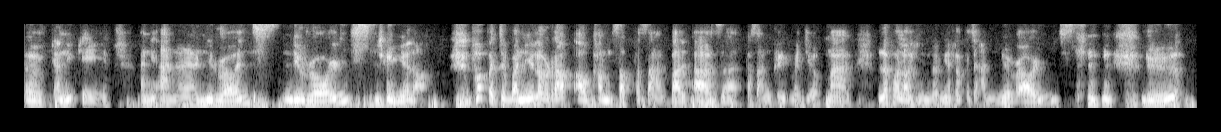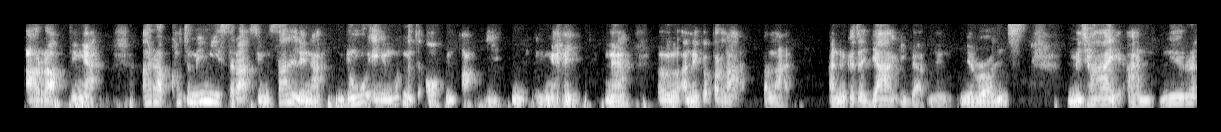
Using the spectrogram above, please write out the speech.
เอออันนี้เก๋อันนี้อ่านอะไร neurons neurons อย่างเงี้ยเหรอเพราะปัจจุบันนี้เรารับเอาคำศัพท์ภาษาบาลาภาษาอังกฤษมาเยอะมาก แล้วพอเราเห็นแบบนี้เราก็จะอ่าน neurons หรืออาหรับอย่างเงี้ยอาหรับเขาจะไม่มีสระเสียงสั้นเลยนะ รู้เองว่ามันจะออกเป็นอักอีอุยังไงนะเอออันนี้ก็ประหลาดประหลาด อันนั้นก็จะยากอีกแบบหนึ่ง neurons ไม่ใช่อ่านนิระ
